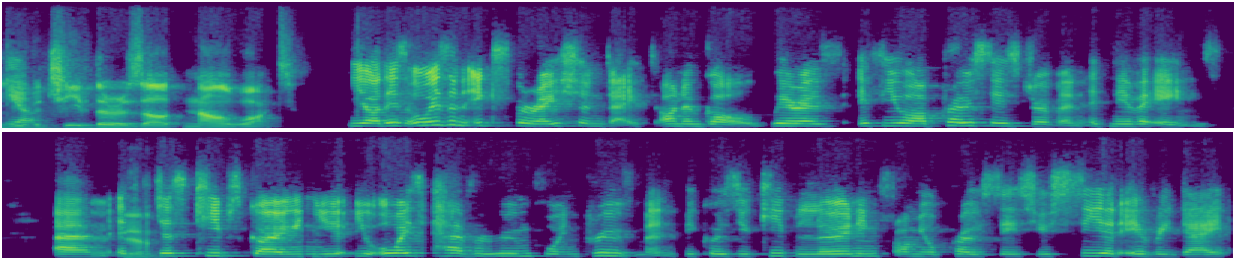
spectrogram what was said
You've Yeah. achieved the result. Now what? Yeah, there's always an expiration date on a goal. Whereas if you are process driven, it never ends. Um, it Yeah. just keeps going, and you you always have a room for improvement because you keep learning from your process. You see it every day,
